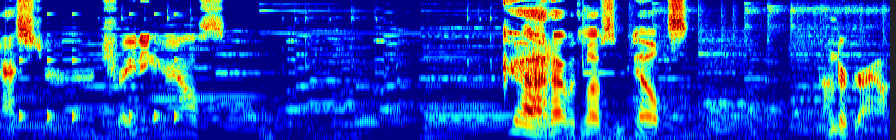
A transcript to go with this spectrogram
Pasture, trading house. God, I would love some pelts. Underground.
